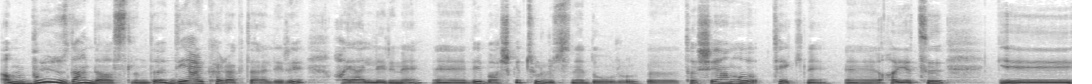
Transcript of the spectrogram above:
Ama bu yüzden de aslında diğer karakterleri hayallerine e, ve başka türlüsüne doğru e, taşıyan o tekne, e, hayatı e,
